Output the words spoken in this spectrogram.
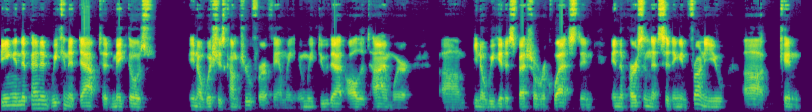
being independent, we can adapt to make those you know wishes come true for our family. And we do that all the time where um, you know we get a special request and and the person that's sitting in front of you uh, can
